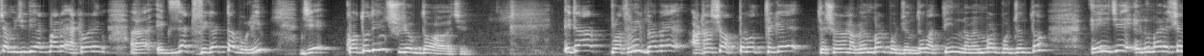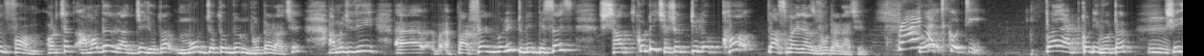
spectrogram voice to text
হচ্ছে আমি যদি একবার একেবারে এক্স্যাক্ট ফিগারটা বলি যে কতদিন সুযোগ দেওয়া হয়েছে। এটা প্রাথমিকভাবে আঠাশে অক্টোবর থেকে তেসরা নভেম্বর পর্যন্ত বা তিন নভেম্বর পর্যন্ত এই যে এনুমারেশন ফর্ম অর্থাৎ আমাদের রাজ্যে যত মোট যতজন ভোটার আছে আমি যদি পারফেক্ট বলি টু বি প্রিসাইজ সাত কোটি ছেষট্টি লক্ষ প্লাস মাইনাস ভোটার আছে। প্রায় আট কোটি। প্রায় আট কোটি ভোটার। সেই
